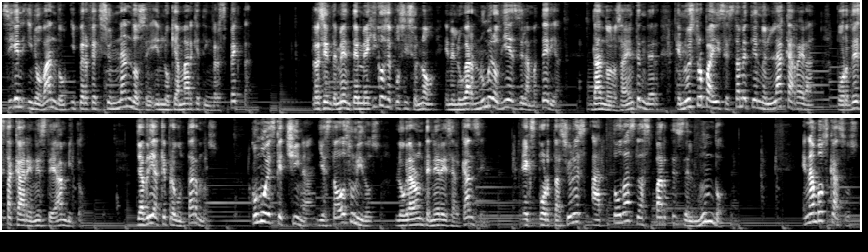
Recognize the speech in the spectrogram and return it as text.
siguen innovando y perfeccionándose en lo que a marketing respecta. Recientemente México se posicionó en el lugar número 10 de la materia, dándonos a entender que nuestro país se está metiendo en la carrera por destacar en este ámbito. Y habría que preguntarnos, ¿cómo es que China y Estados Unidos lograron tener ese alcance? Exportaciones a todas las partes del mundo. En ambos casos,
